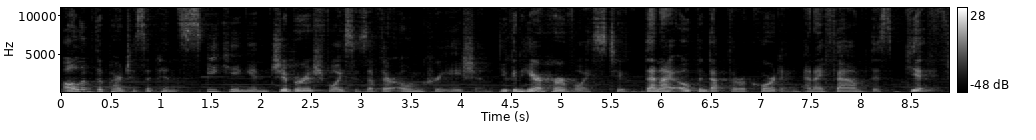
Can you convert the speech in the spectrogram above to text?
all of the participants speaking in gibberish voices of their own creation. You can hear her voice too. Then I opened up the recording and I found this gift,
